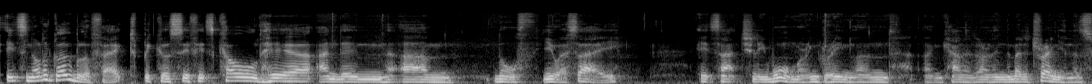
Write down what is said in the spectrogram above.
It's not a global effect because if it's cold here and in um, North USA, it's actually warmer in Greenland and Canada and in the Mediterranean. There's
